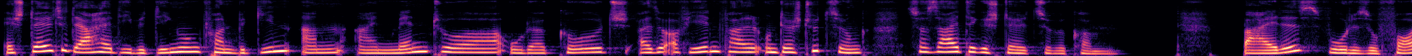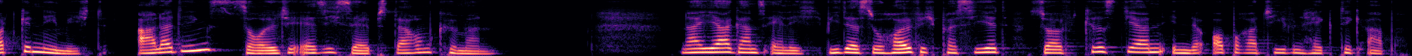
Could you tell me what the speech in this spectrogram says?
Er stellte daher die Bedingung, von Beginn an ein Mentor oder Coach, also auf jeden Fall Unterstützung zur Seite gestellt zu bekommen. Beides wurde sofort genehmigt, allerdings sollte er sich selbst darum kümmern. Na ja, ganz ehrlich, wie das so häufig passiert, säuft Christian in der operativen Hektik ab.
